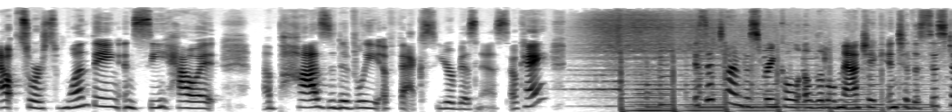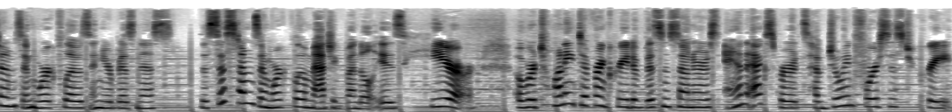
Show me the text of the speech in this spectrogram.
outsource one thing and see how it uh, positively affects your business, okay? Is it time to sprinkle a little magic into the systems and workflows in your business? The Systems and Workflow Magic Bundle is here. Over 20 different creative business owners and experts have joined forces to create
